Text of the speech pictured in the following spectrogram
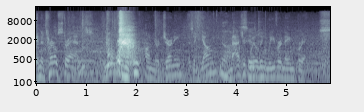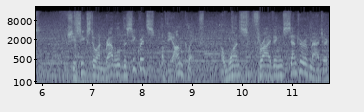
In Eternal Strands, you will embark on your journey as a young, Oh, magic-wielding weaver named Bryn. She seeks to unravel the secrets of the Enclave, a once thriving center of magic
